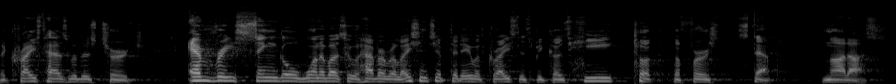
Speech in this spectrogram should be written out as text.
that Christ has with his church. Every single one of us who have a relationship today with Christ is because he took the first step not us.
